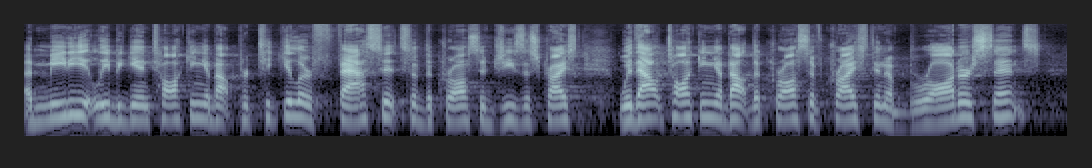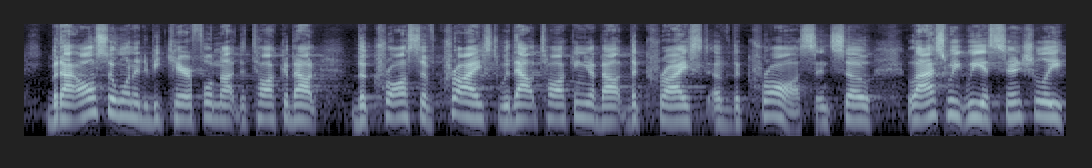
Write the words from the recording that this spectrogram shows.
immediately begin talking about particular facets of the cross of Jesus Christ without talking about the cross of Christ in a broader sense. But I also wanted to be careful not to talk about the cross of Christ without talking about the Christ of the cross. And so last week we essentially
